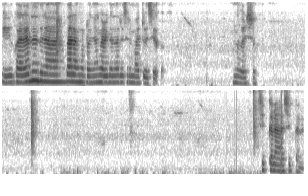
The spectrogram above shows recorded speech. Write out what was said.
ഈ കരയുന്ന എന്തിനാ? തരാൻ കേട്ടോ. ഞാൻ കഴിക്കുന്ന ഇച്ചിരി മാറ്റി വെച്ചേക്കാം. ഒന്ന് കഴിച്ചു? ചിക്കനാ ചിക്കൻ.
